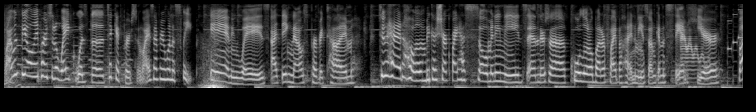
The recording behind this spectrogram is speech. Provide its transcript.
Why was the only person awake was the ticket person? Why is everyone asleep? Anyways, I think now's perfect time to head home because Sharkbite has so many needs and there's a cool little butterfly behind me, so I'm gonna stand here. But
